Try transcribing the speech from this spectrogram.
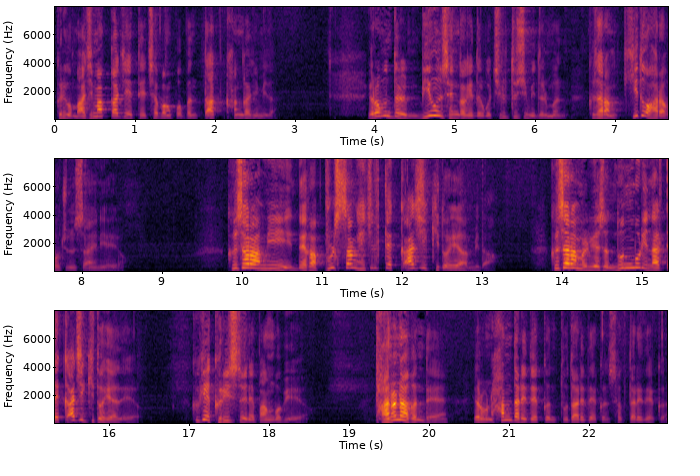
그리고 마지막까지의 대처 방법은 딱 한 가지입니다. 여러분들 미운 생각이 들고 질투심이 들면 그 사람 기도하라고 주는 사인이에요. 그 사람이 내가 불쌍해질 때까지 기도해야 합니다. 그 사람을 위해서 눈물이 날 때까지 기도해야 돼요. 그게 그리스도인의 방법이에요. 단언하건대 여러분 한 달이 됐건 두 달이 됐건 석 달이 됐건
